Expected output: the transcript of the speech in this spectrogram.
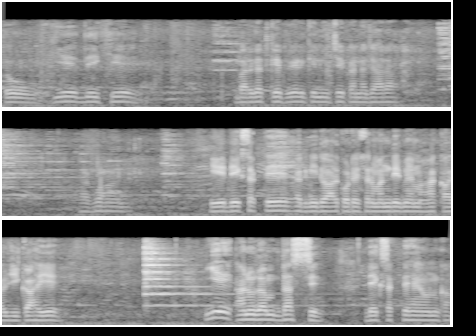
तो ये देखिए, बरगद के पेड़ के नीचे का नज़ारा। भगवान, ये देख सकते हैं अग्निद्वार कोटेश्वर मंदिर में महाकाल जी का ये ये अनुरम दस्य देख सकते हैं उनका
